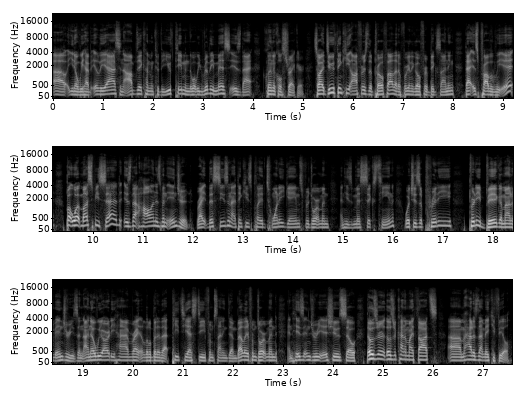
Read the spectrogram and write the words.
Uh, you know, we have Ilias and Abde coming through the youth team, and what we really miss is that clinical striker. So I do think he offers the profile that if we're going to go for a big signing, that is probably it. But what must be said is that Haaland has been injured, right? This season, I think he's played 20 games for Dortmund and he's missed 16, which is a pretty pretty big amount of injuries. And I know we already have right a little bit of that PTSD from signing Dembele from Dortmund and his injury issues. So those are those are kind of my thoughts. Um, how does that make you feel?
